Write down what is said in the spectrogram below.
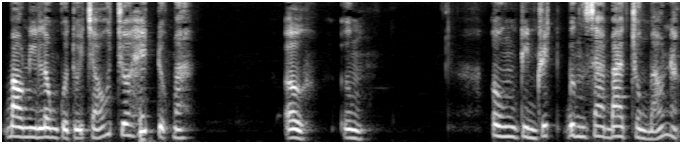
Bao ni lông của tụi cháu chưa hết được mà. Ừ, ừm. Ông Dinrich bưng ra ba chồng báo nặng,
